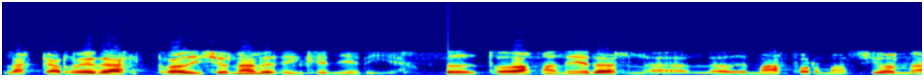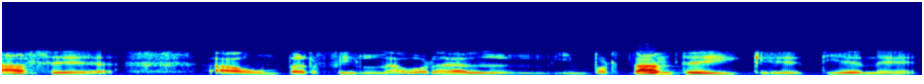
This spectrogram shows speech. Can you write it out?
las carreras tradicionales de ingeniería. De todas maneras, la, la demás formación hace a un perfil laboral importante y que tiene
